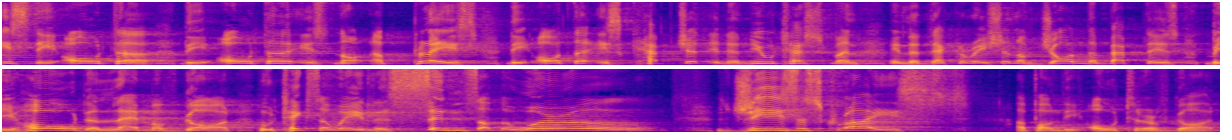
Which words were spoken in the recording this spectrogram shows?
is the altar? The altar is not a place. The altar is captured in the New Testament in the declaration of John the Baptist Behold the Lamb of God who takes away the sins of the world. Jesus Christ upon the altar of God.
